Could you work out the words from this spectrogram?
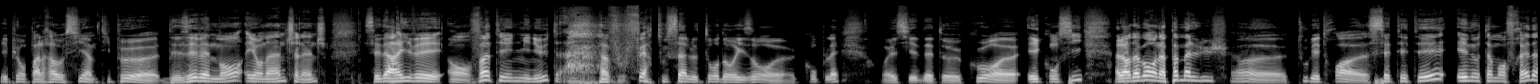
Et puis on parlera aussi un petit peu euh, des événements. Et on a un challenge. C'est d'arriver en 21 minutes à vous faire tout ça, le tour d'horizon euh, complet. On va essayer d'être euh, court et concis. Alors d'abord, on a pas mal lu hein, tous les trois cet été. Et notamment Fred,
